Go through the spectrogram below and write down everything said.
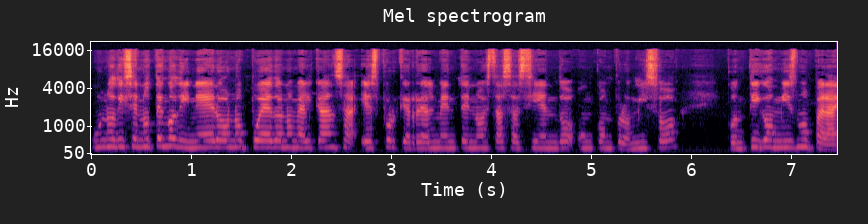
uno dice, no tengo dinero, no puedo, no me alcanza, es porque realmente no estás haciendo un compromiso contigo mismo para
